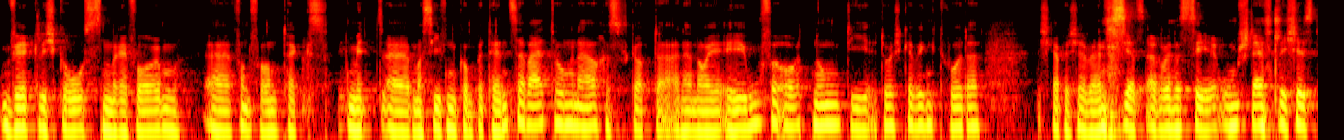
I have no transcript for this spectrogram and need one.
wirklich großen Reform äh, von Frontex mit äh, massiven Kompetenzerweiterungen auch. Es gab da eine neue EU-Verordnung, die durchgewinkt wurde. Ich glaube, ich erwähne das jetzt, auch wenn es sehr umständlich ist.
